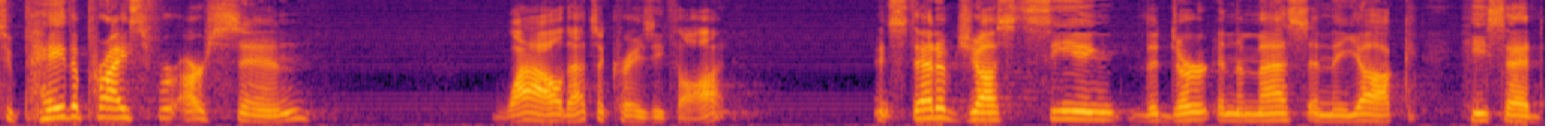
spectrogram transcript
to pay the price for our sin. Wow, that's a crazy thought. Instead of just seeing the dirt and the mess and the yuck, he said,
